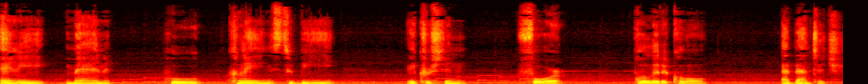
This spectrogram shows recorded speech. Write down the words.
any man who claims to be a Christian for political advantage.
